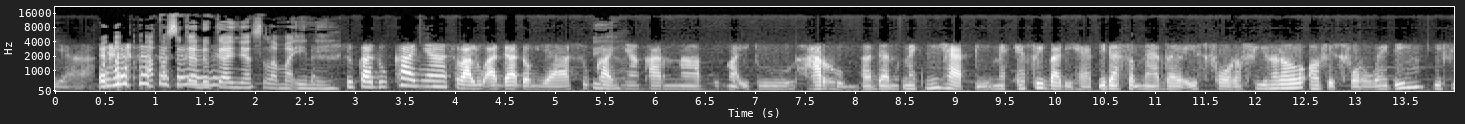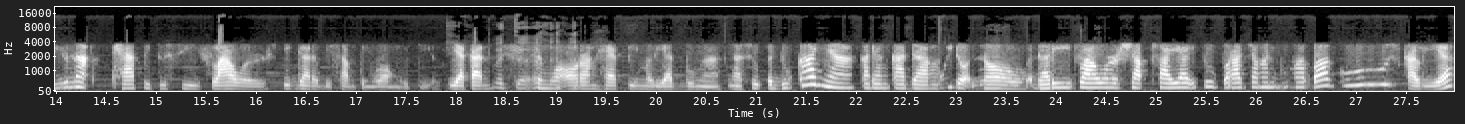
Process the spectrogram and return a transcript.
Iya. Apa suka dukanya selama ini? Suka dukanya selalu ada dong ya. Sukanya karena bunga itu harum uh, dan make me happy, make everybody happy. It doesn't matter is for a funeral or it's for a wedding. If you're not happy to see flowers, it gotta be something wrong with you. Ya kan? Betul. Semua orang happy melihat bunga. Nah, suka dukanya kadang-kadang we don't know. Dari flower shop saya itu perancangan bunga bagus sekali ya.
